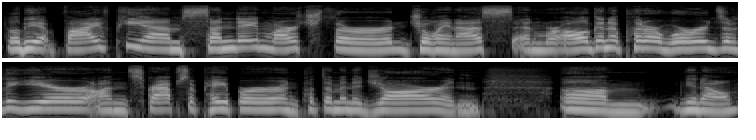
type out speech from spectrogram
It'll be at 5 p.m. Sunday, March 3rd. Join us, and we're all going to put our words of the year on scraps of paper and put them in a jar and um, you know,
